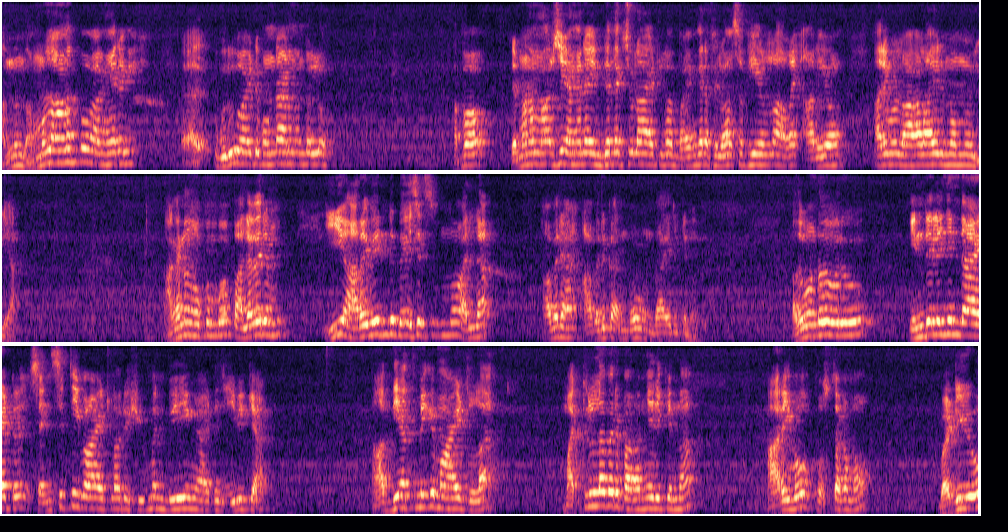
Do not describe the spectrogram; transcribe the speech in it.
അന്ന് നമ്മളാണിപ്പോൾ അങ്ങനെ ഗുരുവായിട്ട് കൊണ്ടാടുന്നുണ്ടല്ലോ. അപ്പോൾ രമണ മഹർഷി അങ്ങനെ ഇന്റലക്ച്വൽ ആയിട്ടുള്ള ഭയങ്കര ഫിലോസഫിയുള്ള അറി അറിയോ അറിവുള്ള ആളായിരുന്നൊന്നുമില്ല. അങ്ങനെ നോക്കുമ്പോൾ പലവരും ഈ അറിവിന്റെ ബേസിസ് ഒന്നും അല്ല അവർ അവർക്ക് അനുഭവം ഉണ്ടായിരിക്കുന്നത്. അതുകൊണ്ട് ഒരു ഇന്റലിജന്റ് ആയിട്ട് സെൻസിറ്റീവ് ആയിട്ടുള്ള ഒരു ഹ്യൂമൻ ബീയിങ് ആയിട്ട് ജീവിക്കാൻ ആധ്യാത്മികമായിട്ടുള്ള മറ്റുള്ളവർ പറഞ്ഞിരിക്കുന്ന അറിവോ പുസ്തകമോ വഴിയോ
